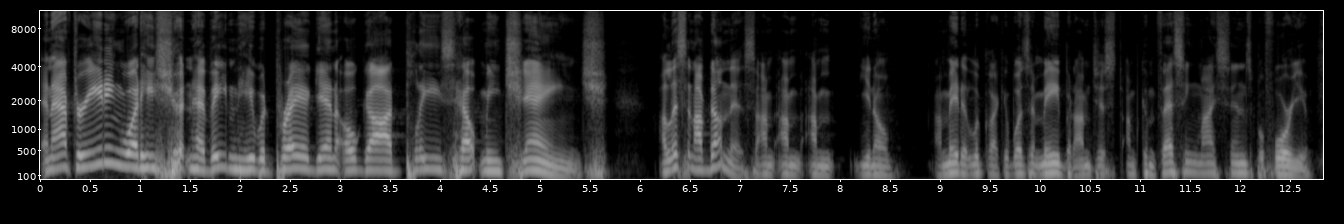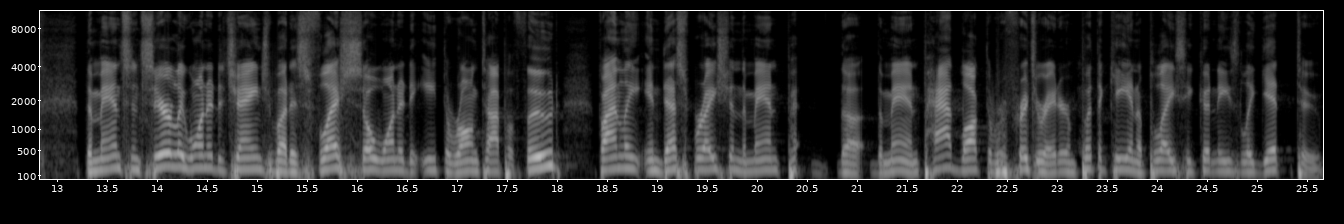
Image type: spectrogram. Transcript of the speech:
And after eating what he shouldn't have eaten, he would pray again, Oh God, please help me change. Uh, listen, I've done this. I'm, I'm, I'm, you know, I made it look like it wasn't me, but I'm just, I'm confessing my sins before you. The man sincerely wanted to change, but his flesh so wanted to eat the wrong type of food. Finally, in desperation, the man, the, the man padlocked the refrigerator and put the key in a place he couldn't easily get to.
